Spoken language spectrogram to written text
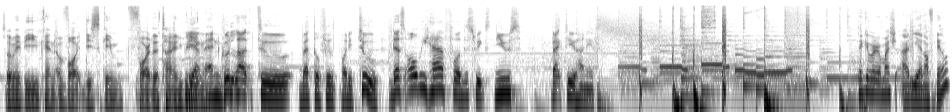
So maybe you can avoid this game for the time being. Yeah, and good luck to Battlefield 42. That's all we have for this week's news. Back to you, Hanif. Thank you very much, Ali and Ofnil.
